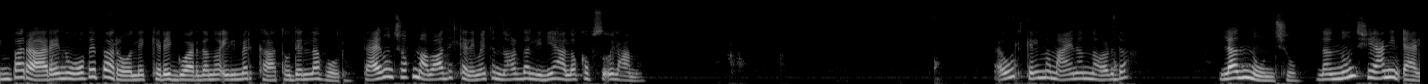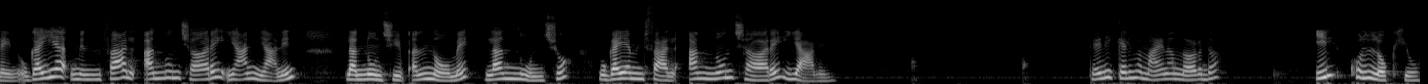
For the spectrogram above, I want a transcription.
Imparare nuove parole che riguardano il mercato del lavoro. تعالوا نشوف مع بعض الكلمات النهارده اللي ليها علاقه بسوق العمل اول كلمه معانا النهارده l'annuncio. L'annuncio يعني الاعلان وجايه من فعل annunciare يعني يعلن l'annuncio. يبقى ال nome l'annuncio وجايه من فعل annunciare يعلن تاني كلمه معانا النهارده il colloquio.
